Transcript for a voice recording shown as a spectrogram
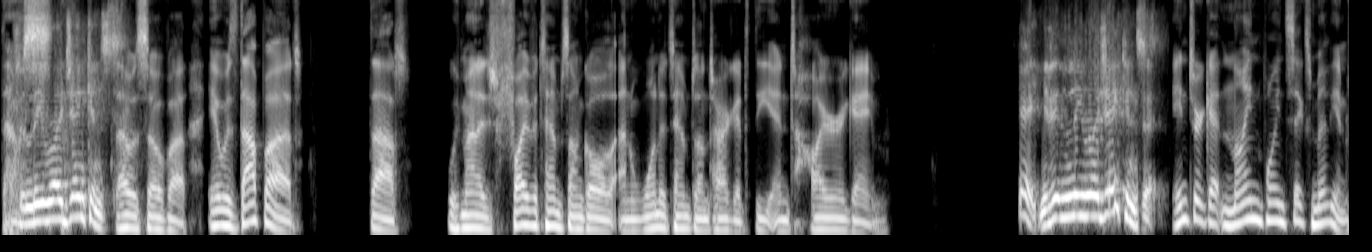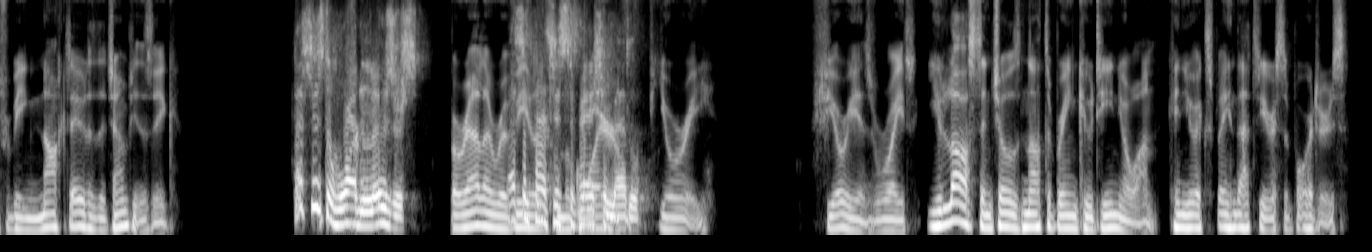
That was Leeroy Jenkins. that was so bad. It was that bad that we managed five attempts on goal and one attempt on target the entire game. Yeah, you didn't Leeroy Jenkins it. Inter get nine point six million for being knocked out of the Champions League. That's just award and losers. Barella reveals participation medal. Fury. Fury is right. You lost and chose not to bring Coutinho on. Can you explain that to your supporters?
